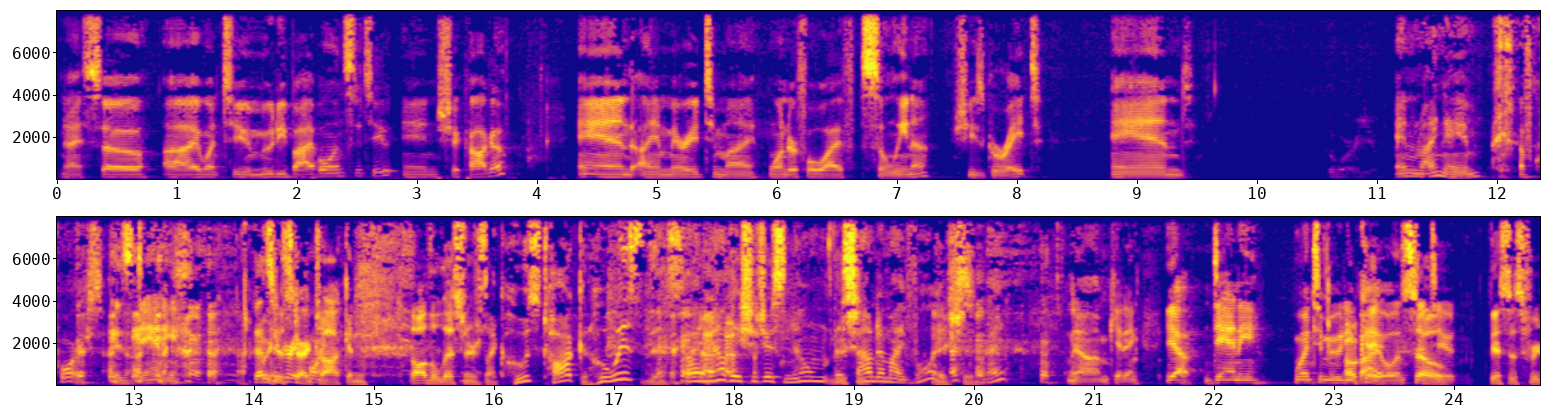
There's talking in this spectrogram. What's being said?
Nice. So I went to Moody Bible Institute in Chicago, and I am married to my wonderful wife, Selena. She's great. And Who are you? and my name, of course, is Danny. That's we a just great start point. talking. All the listeners like, who's talking? Who is this? By now, they should just know the should- sound of my voice, should. right? No, I'm kidding. Yeah, Danny went to Moody Okay, Bible so Institute. this is for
